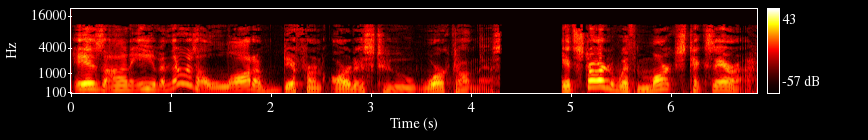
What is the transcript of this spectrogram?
is uneven. There was a lot of different artists who worked on this. It started with Mark Texeira.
